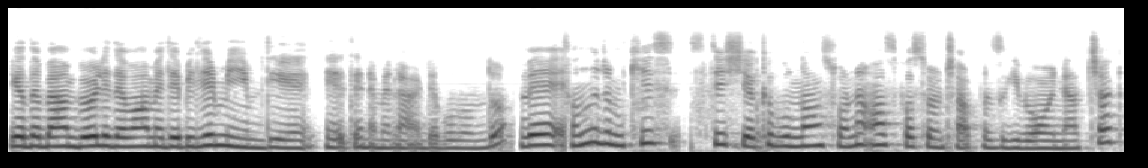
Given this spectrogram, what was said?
Ya da ben böyle devam edebilir miyim diye e, denemelerde bulundu. Ve sanırım ki Stişyak'ı bundan sonra az pasör çaprazı gibi oynatacak.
